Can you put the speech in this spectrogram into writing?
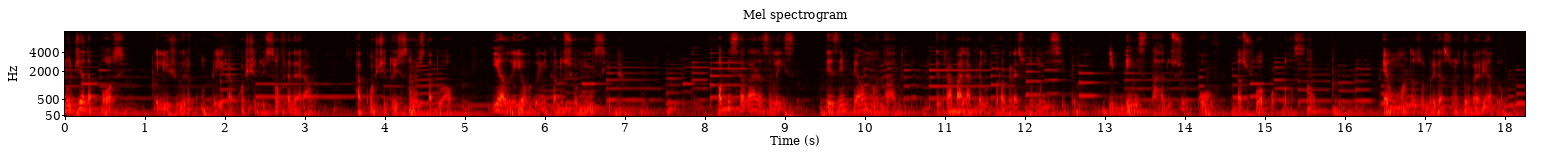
No dia da posse, ele jura cumprir a Constituição Federal, a Constituição Estadual e a lei orgânica do seu município. Observar as leis, desempenhar o mandato e trabalhar pelo progresso do município e bem-estar do seu povo, da sua população, é uma das obrigações do vereador.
